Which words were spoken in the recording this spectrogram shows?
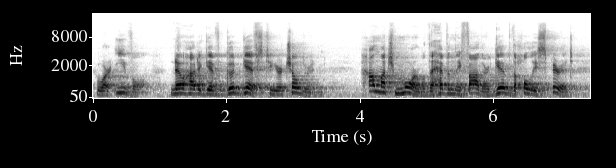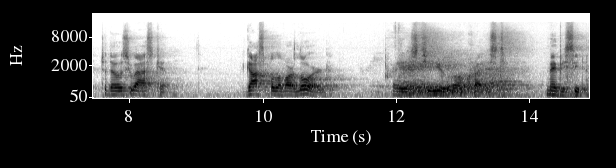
who are evil, know how to give good gifts to your children, how much more will the Heavenly Father give the Holy Spirit to those who ask Him? The Gospel of our Lord. Praise to you, O Christ. May be seated.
